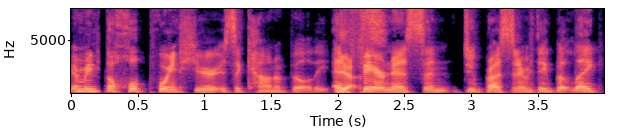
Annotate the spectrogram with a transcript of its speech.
I mean, the whole point here is accountability and Yes. fairness and due process and everything. But like,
